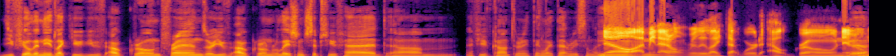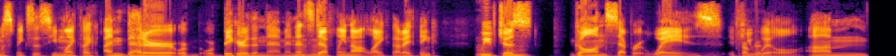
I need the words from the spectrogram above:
you feel the need like you, you've outgrown friends or you've outgrown relationships you've had? Um, if you've gone through anything like that recently? No, I mean, I don't really like that word outgrown. It yeah. almost makes it seem like, like I'm better or, or bigger than them. And it's mm-hmm. definitely not like that. I think we've just, gone separate ways, if okay. you will. Um,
